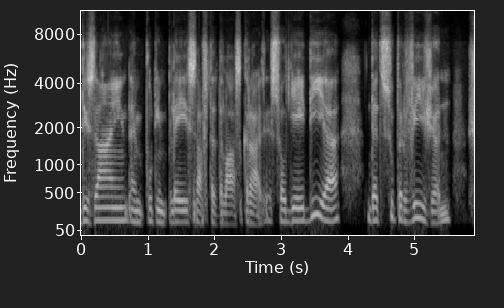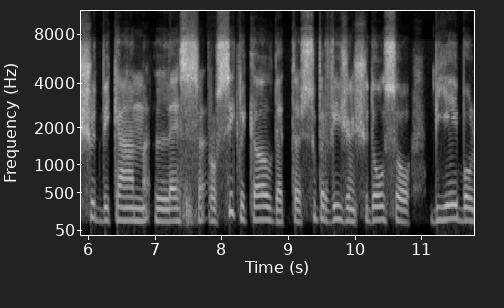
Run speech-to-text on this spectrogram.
designed and put in place after the last crisis. So the idea that supervision should become less procyclical, that uh, supervision should also be able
